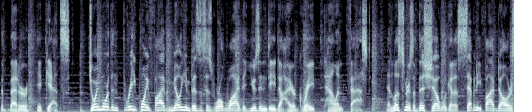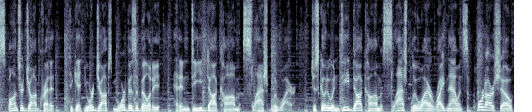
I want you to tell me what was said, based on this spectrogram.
the better it gets. Join more than 3.5 million businesses worldwide that use Indeed to hire great talent fast. And listeners of this show will get a $75 sponsored job credit to get your jobs more visibility at Indeed.com slash BlueWire. Just go to Indeed.com slash BlueWire right now and support our show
